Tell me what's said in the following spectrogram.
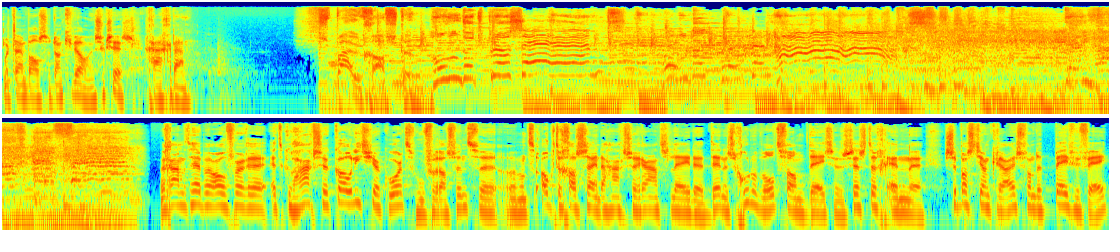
Martijn Balsen, dankjewel en succes. Graag gedaan. Spuigasten. 100 We gaan het hebben over uh, het Haagse coalitieakkoord. Hoe verrassend. Uh, want ook de gast zijn de Haagse raadsleden Dennis Groenewold van D66 en uh, Sebastian Kruis van de PVV.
